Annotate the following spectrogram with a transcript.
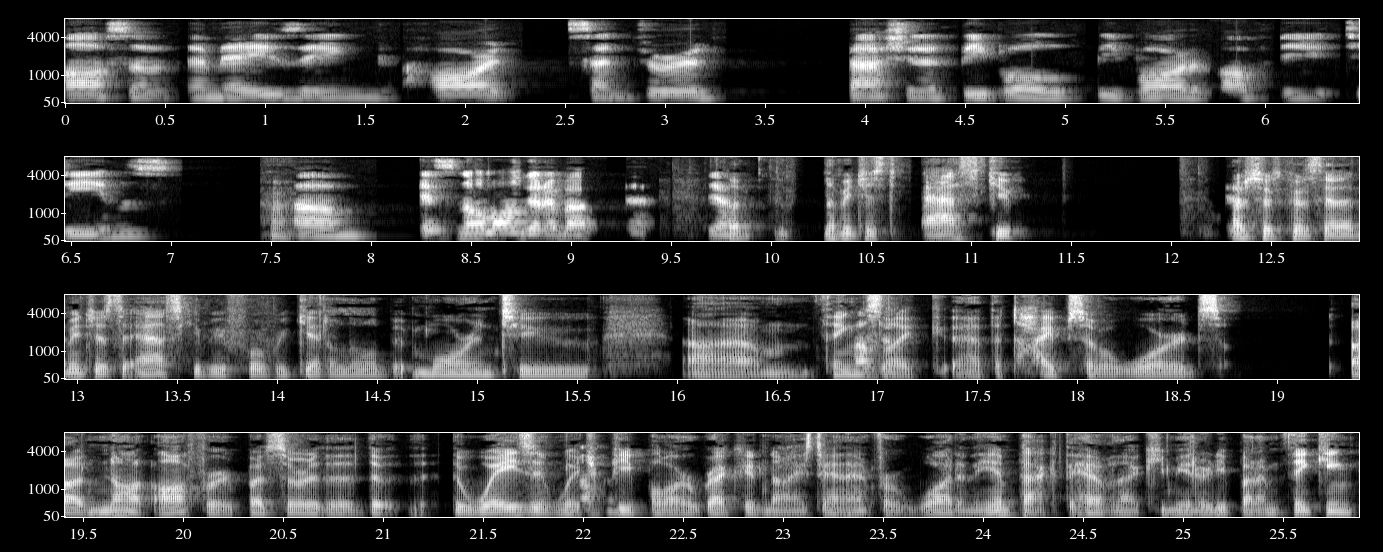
awesome, amazing, heart-centered, passionate people be part of the teams. Huh. Um, it's no longer about. Uh, yeah. Let, let, me just ask you. I was just going to say, let me just ask you before we get a little bit more into um, things okay. like uh, the types of awards uh, not offered, but sort of the, the, the ways in which okay. people are recognized and, and for what and the impact they have in that community. But I'm thinking,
